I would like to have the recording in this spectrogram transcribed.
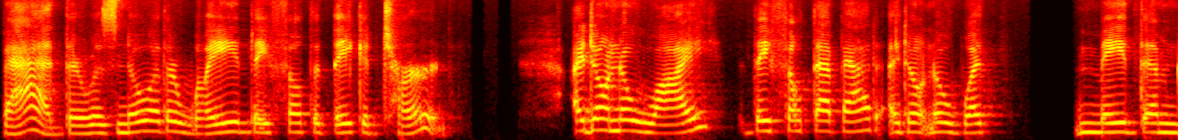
bad there was no other way they felt that they could turn i don't know why they felt that bad i don't know what made them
